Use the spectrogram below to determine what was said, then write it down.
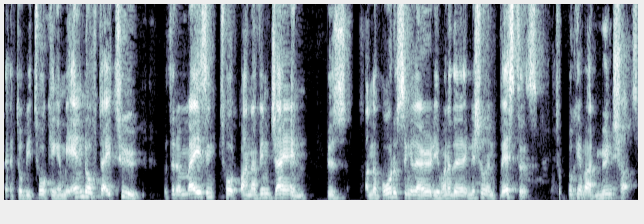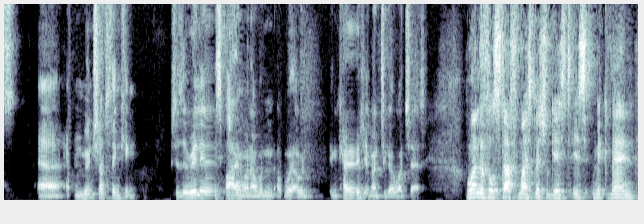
that will be talking. And we end off day two with an amazing talk by Naveen Jain, who's on the board of Singularity, one of the initial investors, talking about moonshots uh, and moonshot thinking, which is a really inspiring one. I wouldn't, I would, I would encourage everyone to go watch that. Wonderful stuff. My special guest is Mick Mann.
